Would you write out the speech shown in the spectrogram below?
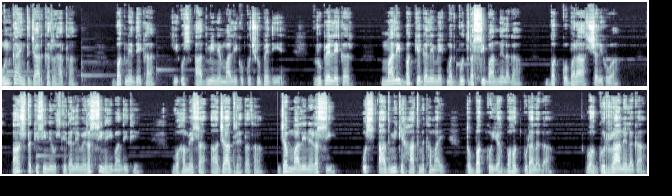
उनका इंतज़ार कर रहा था। बक ने देखा कि उस आदमी ने माली को कुछ रुपए दिए। रुपए लेकर माली बक के गले में एक मज़बूत रस्सी बांधने लगा। बक को बड़ा आश्चर्य हुआ। आज तक किसी ने उसके गले में रस्सी नहीं बांधी थी। वह हमेशा आज़ाद रहता था। जब माली ने रस्सी उस आदमी के हाथ में थमाई तो बक को यह बहुत बुरा लगा। वह गुर्राने लगा।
